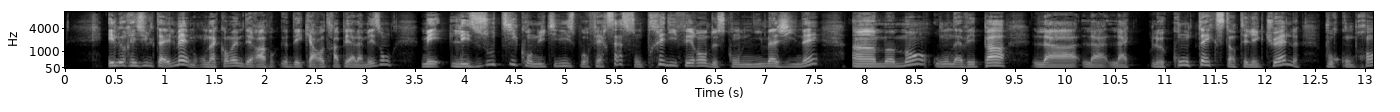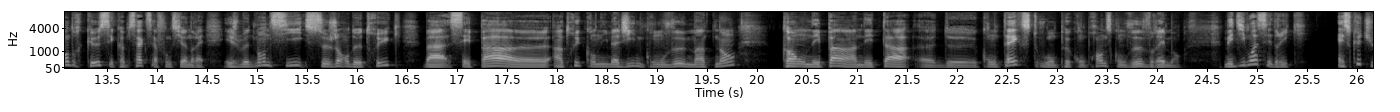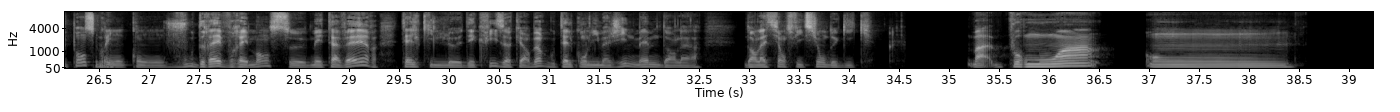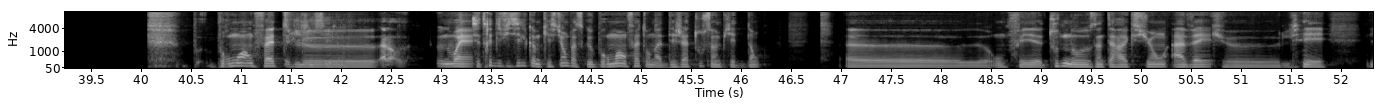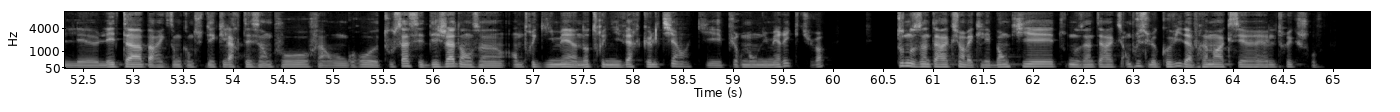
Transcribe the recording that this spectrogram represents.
Et le résultat est le même. On a quand même des, carottes râpées à la maison, mais les outils qu'on utilise pour faire ça sont très différents de ce qu'on imaginait à un moment où on n'avait pas le contexte intellectuel pour comprendre que c'est comme ça que ça fonctionnerait. Et je me demande si ce genre de truc, bah, c'est pas euh, un truc qu'on imagine qu'on veut maintenant quand on n'est pas un état euh, de contexte où on peut comprendre ce qu'on veut vraiment. Mais dis-moi, Cédric, est-ce que tu penses qu'on voudrait vraiment ce métavers tel qu'il le décrit Zuckerberg ou tel qu'on l'imagine même dans la, dans la science-fiction de geek? Bah, Pour moi, on... Pour moi, en fait, le... Hein. Alors, ouais, c'est très difficile comme question parce que pour moi, en fait, on a déjà tous un pied dedans. Euh, on fait toutes nos interactions avec euh, l'État, par exemple, quand tu déclares tes impôts. Enfin, en gros, tout ça, c'est déjà dans un entre guillemets un autre univers que le tien, qui est purement numérique, tu vois. Toutes nos interactions avec les banquiers, toutes nos interactions. En plus, le Covid a vraiment accéléré le truc, je trouve.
